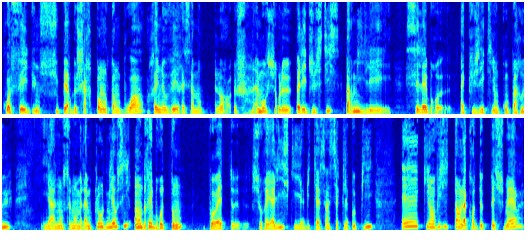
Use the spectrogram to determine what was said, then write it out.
coiffées d'une superbe charpente en bois rénovée récemment. Alors, un mot sur le palais de justice. Parmi les célèbres accusés qui ont comparu, il y a non seulement Madame Claude, mais il y a aussi André Breton, poète euh, surréaliste qui habitait à Saint-Cirque-la-Popie et qui, en visitant la grotte de Pêche-Merle,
